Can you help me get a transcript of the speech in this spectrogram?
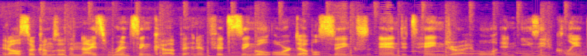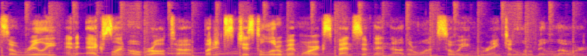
It also comes with a nice rinsing cup and it fits single or double sinks and it's hang dryable and easy to clean. So really an excellent overall tub, but it's just a little bit more expensive than the other one so we ranked it a little bit lower.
